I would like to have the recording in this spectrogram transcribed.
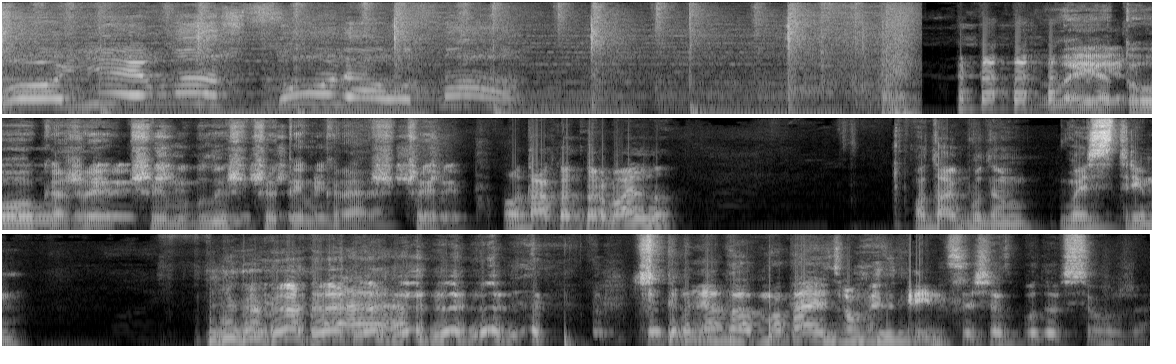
Бо є в нас доля одна! Леято каже, чим ближче, тим краще. Отак от нормально? Отак будемо весь стрім. Я то отмотаю і зроблю скрін, це зараз буде все вже.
